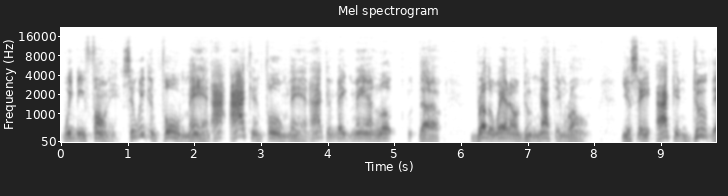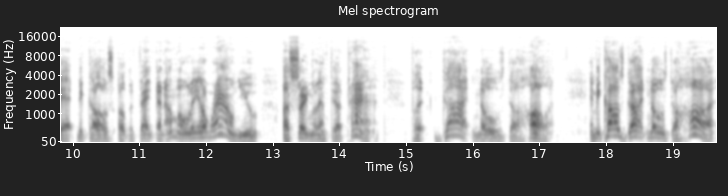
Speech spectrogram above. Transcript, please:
we be phony. See, we can fool man. I, I can fool man. I can make man look, uh, brother, Ware don't do nothing wrong. You see, I can do that because of the fact that I'm only around you a certain length of time. But God knows the heart. And because God knows the heart,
